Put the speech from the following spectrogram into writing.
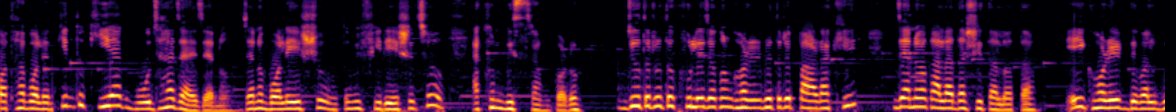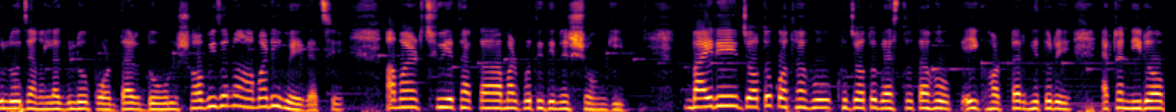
কথা বলেন কিন্তু কি এক বোঝা যায় যেন যেন বলে, এসো, তুমি ফিরে এসেছ, এখন বিশ্রাম করো। জুতো টুতো খুলে যখন ঘরের ভেতরে পা রাখি, যেন এক আলাদা শীতলতা। এই ঘরের দেওয়ালগুলো, জানালাগুলো, পর্দার দোল সবই যেন আমারই হয়ে গেছে। আমার ছুঁয়ে থাকা, আমার প্রতিদিনের সঙ্গী। বাইরে যত কথা হোক, যত ব্যস্ততা হোক, এই ঘরটার ভেতরে একটা নীরব,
